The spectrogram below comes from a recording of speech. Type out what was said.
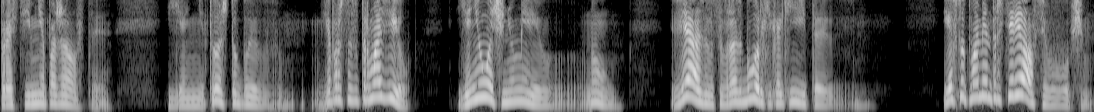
«Ну, прости меня, пожалуйста. Я не то чтобы... Я просто затормозил. Я не очень умею, ну, ввязываться в разборки какие-то. Я в тот момент растерялся, в общем.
